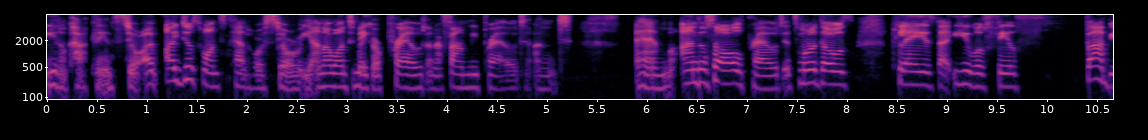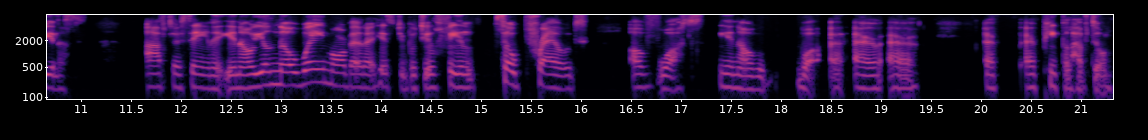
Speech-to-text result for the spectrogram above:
you know, Kathleen's story. I, I just want to tell her story and I want to make her proud and her family proud and, um, and us all proud. It's one of those plays that you will feel fabulous after seeing it. You know, you'll know way more about our history, but you'll feel so proud of what you know what our our our, our people have done.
